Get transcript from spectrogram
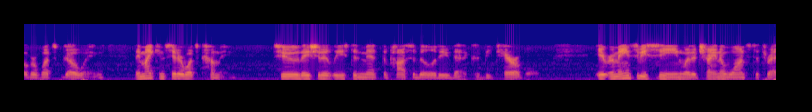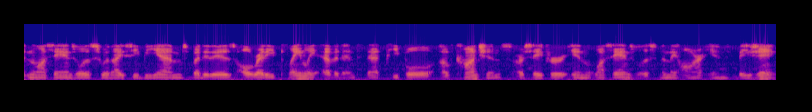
over what's going, they might consider what's coming. Two, they should at least admit the possibility that it could be terrible. It remains to be seen whether China wants to threaten Los Angeles with ICBMs, but it is already plainly evident that people of conscience are safer in Los Angeles than they are in Beijing.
